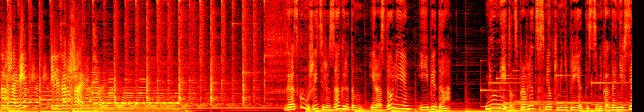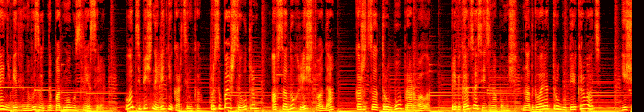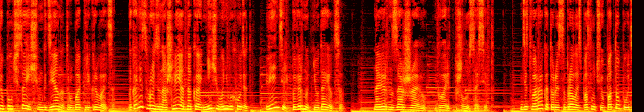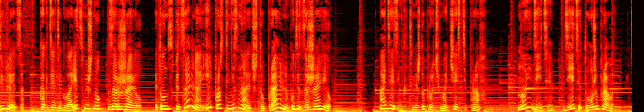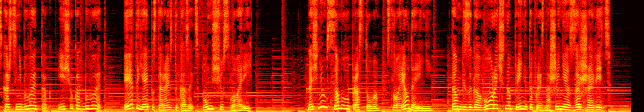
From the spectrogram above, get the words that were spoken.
Заржаветь или заржавить? Городскому жителю за городом и раздолье, и беда. Не умеет он справляться с мелкими неприятностями, когда нельзя немедленно вызвать на подмогу слесаря. Вот типичная летняя картинка. Просыпаешься утром, а в саду хлещет вода. Кажется, трубу прорвало. Прибегают соседи на помощь. Надо, говорят, трубу перекрывать. Еще полчаса ищем, где она, труба перекрывается. Наконец, вроде нашли, однако ничего не выходит. Вентиль повернуть не удается. «Наверное, заржавел», — говорит пожилой сосед. Детвора, которая собралась по случаю потопа, удивляется. Как дядя говорит смешно, заржавел. Это он специально или просто не знает, что правильно будет заржавел? А дяденька-то, между прочим, отчасти прав. Но и дети. Дети тоже правы. Скажете, не бывает так? Еще как бывает. Это я и постараюсь доказать с помощью словарей. Начнем с самого простого – словаря ударений. Там безоговорочно принято произношение «заржаветь».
